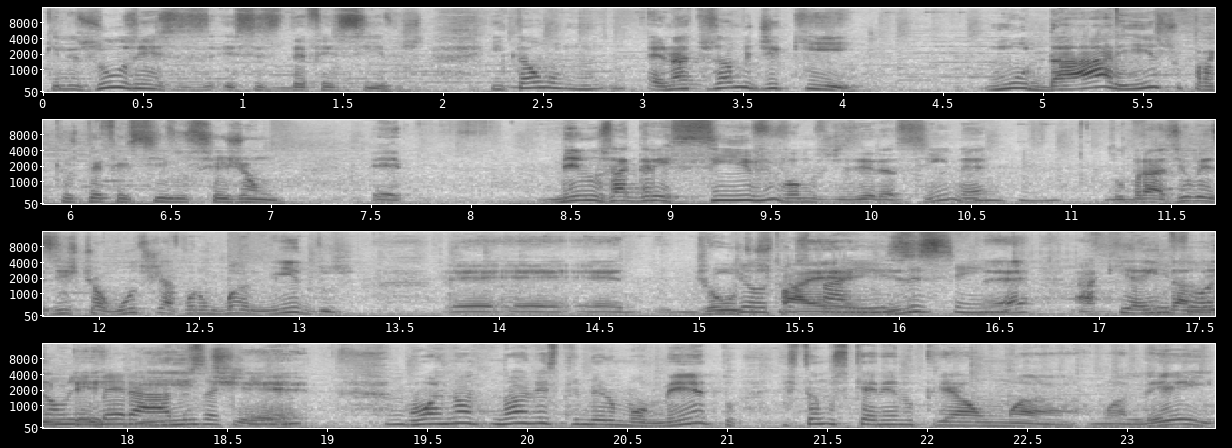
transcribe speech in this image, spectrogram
que eles usem esses, esses defensivos. Então, é, nós precisamos de que mudar isso para que os defensivos sejam é, menos agressivo, vamos dizer assim, né? Uhum. No Brasil existe alguns que já foram banidos é, é, é, de, outros de, outros países, países né? Aqui ainda e foram a lei liberados permite, aqui. Uhum. Nós, nós, nesse primeiro momento, estamos querendo criar uma, uma lei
